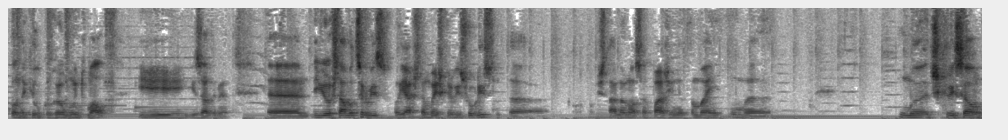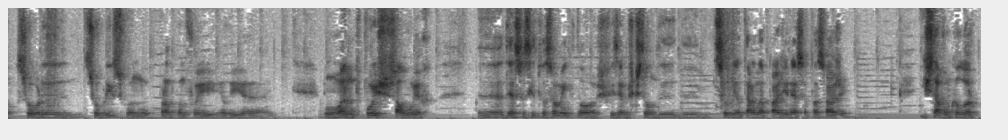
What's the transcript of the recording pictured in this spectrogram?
quando aquilo correu muito mal e, exatamente. Uh, e eu estava de serviço, aliás, também escrevi sobre isso. Está, está na nossa página também uma, uma descrição sobre, sobre isso, quando, pronto, quando foi ali uh, um ano depois, salvo erro, uh, dessa situação em que nós fizemos questão de, de, de, salientar na página essa passagem. E estava um calor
